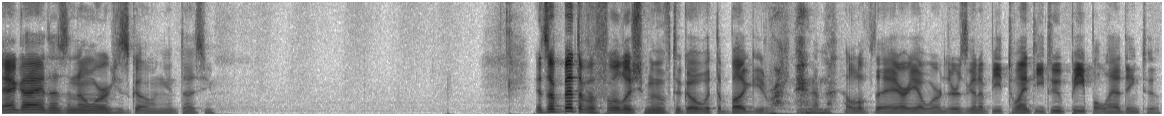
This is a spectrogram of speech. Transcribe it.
That guy doesn't know where he's going, it does he? It's a bit of a foolish move to go with the buggy right in the middle of the area where there's gonna be 22 people heading to.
